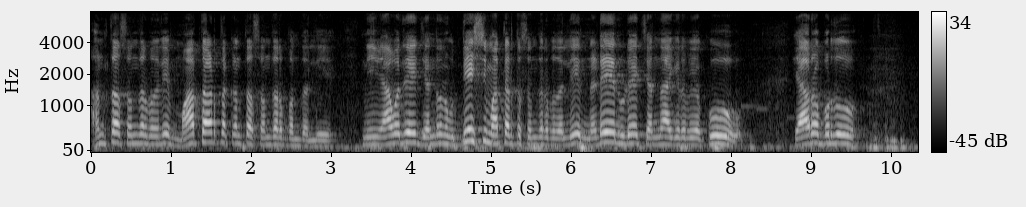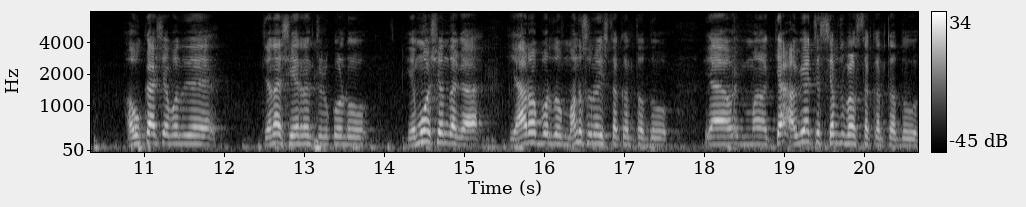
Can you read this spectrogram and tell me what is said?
ಅಂಥ ಸಂದರ್ಭದಲ್ಲಿ ಮಾತಾಡ್ತಕ್ಕಂಥ ಸಂದರ್ಭದಲ್ಲಿ ನೀವು ಯಾವುದೇ ಜನರನ್ನು ಉದ್ದೇಶಿಸಿ ಮಾತಾಡ್ತ ಸಂದರ್ಭದಲ್ಲಿ ನಡೆ ನುಡೆ ಚೆನ್ನಾಗಿರಬೇಕು. ಯಾರೊಬ್ಬರದು ಅವಕಾಶ ಬಂದಿದೆ, ಜನ ಅಂತ ತಿಳ್ಕೊಂಡು, ಎಮೋಷನ್ದಾಗ ಯಾರೊಬ್ಬರದು ಮನಸ್ಸು ನೋಯಿಸ್ತಕ್ಕಂಥದ್ದು ಕ್ಯಾ ಶಬ್ದ ಬಳಸ್ತಕ್ಕಂಥದ್ದು,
